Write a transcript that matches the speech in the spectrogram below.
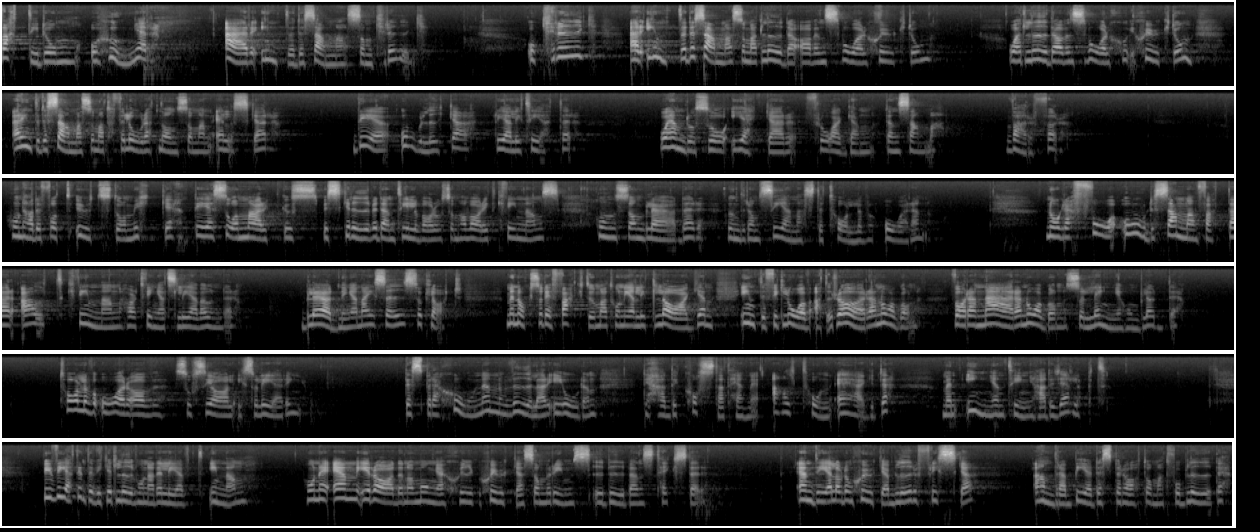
Fattigdom och hunger är inte detsamma som krig. Och krig är inte detsamma som att lida av en svår sjukdom. Och att lida av en svår sjukdom är inte detsamma som att ha förlorat någon som man älskar. Det är olika realiteter. Och ändå så ekar frågan densamma. Varför? Hon hade fått utstå mycket. Det är så Markus beskriver den tillvaro som har varit kvinnans. Hon som blöder under de senaste tolv åren. Några få ord sammanfattar allt kvinnan har tvingats leva under. Blödningarna i sig såklart, men också det faktum att hon enligt lagen inte fick lov att röra någon, vara nära någon så länge hon blödde. Tolv år av social isolering. Desperationen vilar i orden, det hade kostat henne allt hon ägde, men ingenting hade hjälpt. Vi vet inte vilket liv hon hade levt innan. Hon är en i raden av många sjuka som ryms i Bibelns texter. En del av de sjuka blir friska, andra ber desperat om att få bli det.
